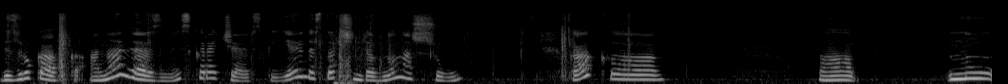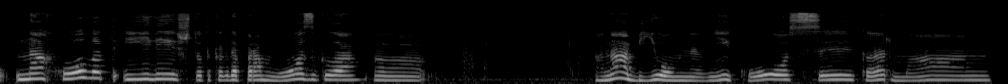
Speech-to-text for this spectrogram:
безрукавка. Она вязана из Карачаевской. Я ее достаточно давно ношу. Как а, а, ну, на холод или что-то, когда промозгло. Э, она объемная, в ней косы, карман.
